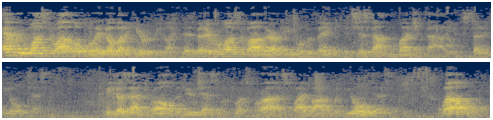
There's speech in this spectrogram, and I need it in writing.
Every once in a while, hopefully nobody here would be like this, but every once in a while there are people who think it's just not much value to study the Old Testament. Because after all, the New Testament was for us. Why bother with the Old Testament? Well,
